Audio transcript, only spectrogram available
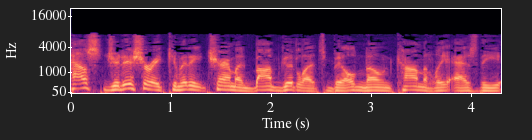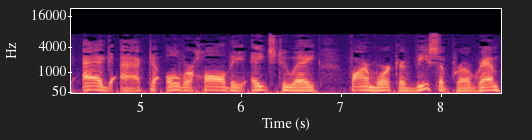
House Judiciary Committee Chairman Bob Goodlatte's bill, known commonly as the AG Act to overhaul the H-2A farm worker visa program,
